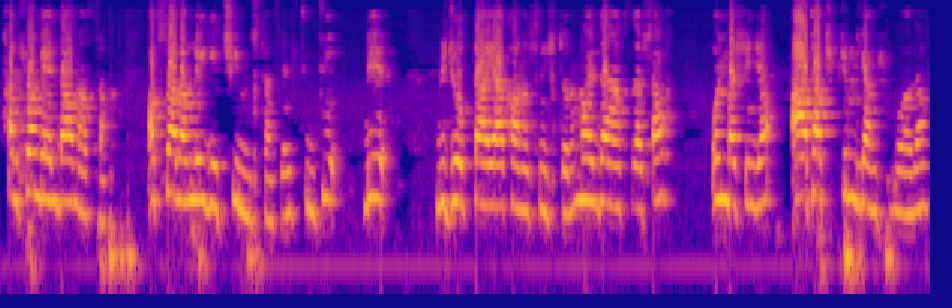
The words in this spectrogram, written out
Hadi son bir el daha mı atsak? Atsa ben geçeyim isterseniz. Çünkü bir video daha yer kalmasını istiyorum. O yüzden arkadaşlar oyun başlayınca Aa takipçimiz gelmiş bu arada.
